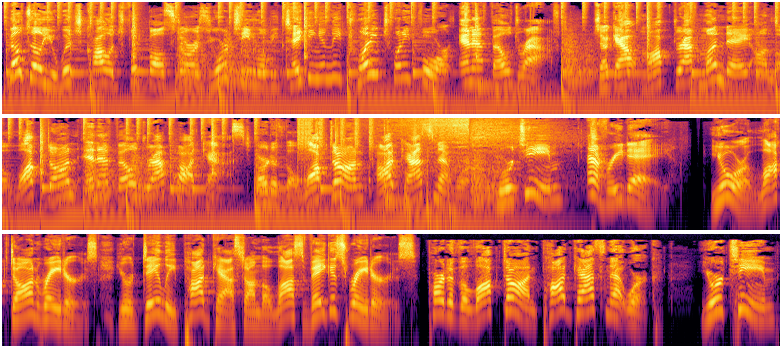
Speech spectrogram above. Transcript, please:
They'll tell you which college football stars your team will be taking in the 2024 NFL Draft. Check out Mock Draft Monday on the Locked On NFL Draft Podcast part of the Locked On Podcast Network. Your team every day. Your Locked On Raiders, your daily podcast on the Las Vegas Raiders, part of the Locked On Podcast Network. Your team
